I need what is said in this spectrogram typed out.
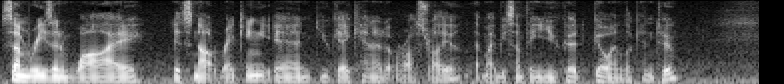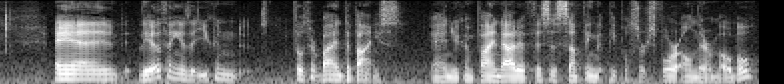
some reason why it's not ranking in UK, Canada, or Australia. That might be something you could go and look into. And the other thing is that you can filter by device and you can find out if this is something that people search for on their mobile,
